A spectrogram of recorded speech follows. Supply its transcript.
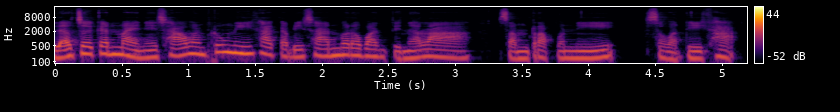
แล้วเจอกันใหม่ในเช้าวันพรุ่งนี้ค่ะ กับดิฉันวรวรรณตินลาสำหรับวันนี้ สวัสดีค่ะ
